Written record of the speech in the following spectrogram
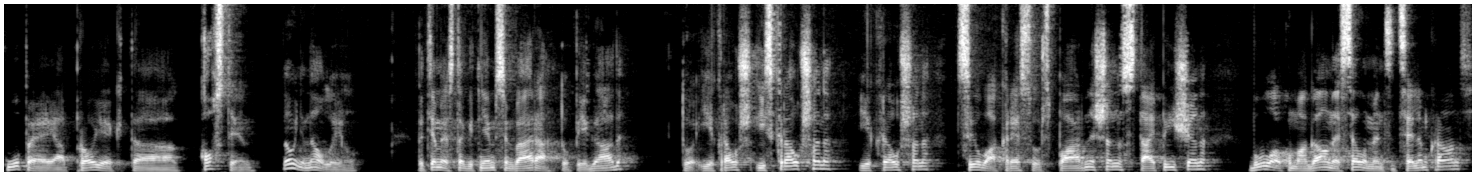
kopējā projekta kostiem, nu, viņa nav liela. Bet, ja mēs tagad ņemsim vērā to piegādi, to iekrauš, izkraušana, iekraušana, cilvēku resursu pārnešana, staipīšana. Būvlaukumā galvenais elements ir ceļamkrāns.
